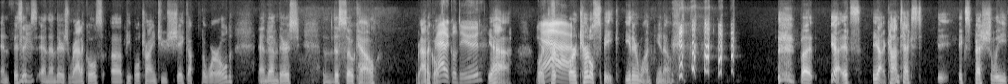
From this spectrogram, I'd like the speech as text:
and physics and then there's radicals uh, people trying to shake up the world. And then there's the socal radical. Radical dude. Yeah. Or, tur- or turtle speak either one you know. But yeah it's yeah context especially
